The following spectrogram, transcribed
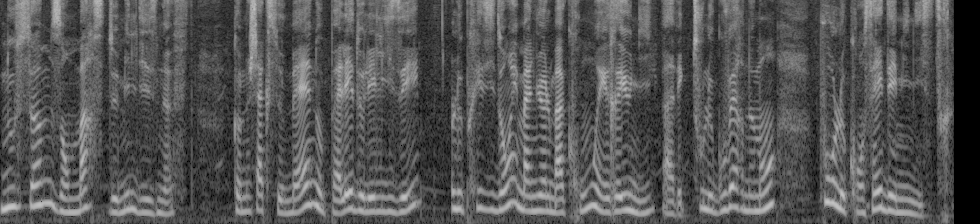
Nous sommes en mars 2019. Comme chaque semaine, au palais de l'Élysée, le président Emmanuel Macron est réuni avec tout le gouvernement pour le Conseil des ministres.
